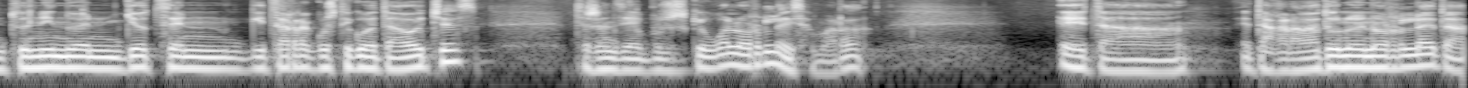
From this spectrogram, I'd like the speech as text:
entzun ninduen jotzen gitarra akustiko eta hotxez, eta esan zia, pues eski igual horrela izan bar da. Eta, eta grabatu nuen horrela eta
